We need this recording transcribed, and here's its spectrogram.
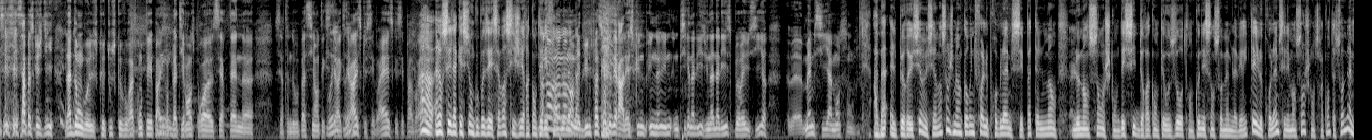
C'est ça parce que je dis, là-dedans, que, tout ce que vous racontez, par Oui. exemple l'attirance pour euh, certaines, euh, certaines de vos patientes, etc., Oui, etc., est-ce que c'est vrai, est-ce que c'est pas vrai? Ah, alors c'est la question que vous posez, savoir si j'ai raconté non, des non, non, fables non, non, mais d'une façon générale, est-ce qu'une une, une- une psychanalyse, une analyse peut réussir, euh, même s'il y a un mensonge Ah ben, elle peut réussir, mais c'est un mensonge. Mais encore une fois, le problème, c'est pas tellement le mensonge qu'on décide de raconter aux autres en connaissant soi-même la vérité. Le problème, c'est les mensonges qu'on se raconte à soi-même.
